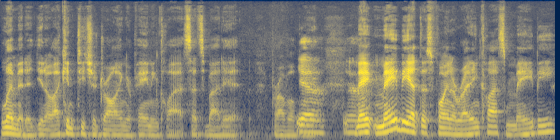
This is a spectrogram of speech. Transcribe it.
limited you know i can teach a drawing or painting class that's about it probably Yeah, yeah. May, maybe at this point a writing class maybe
